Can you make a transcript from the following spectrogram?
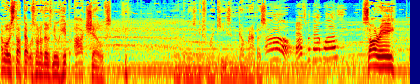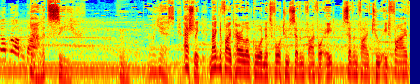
I've always thought that was one of those new hip art shelves. I've been using it for my keys and gum wrappers. Oh, that's what that was? Sorry. No problem, Doc. Now, let's see. Hmm. Oh, yes. Ashley, magnify parallel coordinates 427548, 75285,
